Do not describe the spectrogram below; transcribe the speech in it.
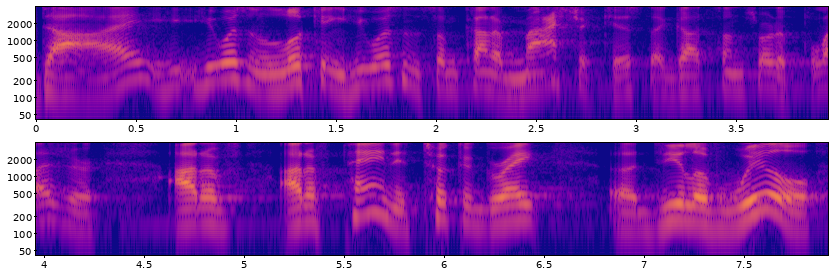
die. He, he wasn't looking, he wasn't some kind of masochist that got some sort of pleasure out of, out of pain. It took a great deal of will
